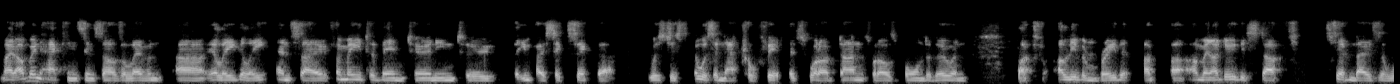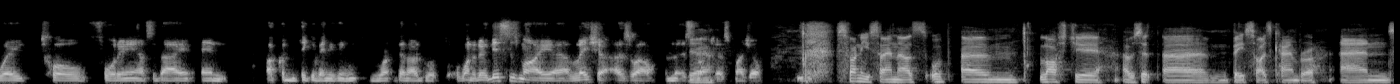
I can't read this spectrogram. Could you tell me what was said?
mate, I've been hacking since I was 11 uh, illegally. And so for me to then turn into the infosec sector was just, it was a natural fit. It's what I've done. It's what I was born to do. And like, I live and breathe it. I, I mean, I do this stuff seven days a week, 12, 14 hours a day. And I couldn't think of anything that I'd want to do. This is my uh, leisure as well, and it's yeah. not just my job. It's funny you saying that. Was, um, last year, I was at um, B-Sides Canberra, and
